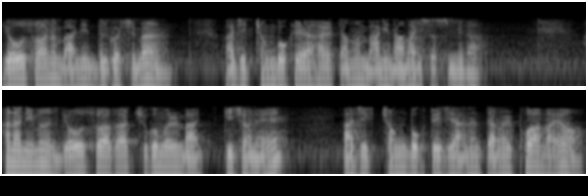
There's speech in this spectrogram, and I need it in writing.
여호수아는 많이 늙었지만 아직 정복해야 할 땅은 많이 남아 있었습니다. 하나님은 여호수아가 죽음을 맞기 전에 아직 정복되지 않은 땅을 포함하여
